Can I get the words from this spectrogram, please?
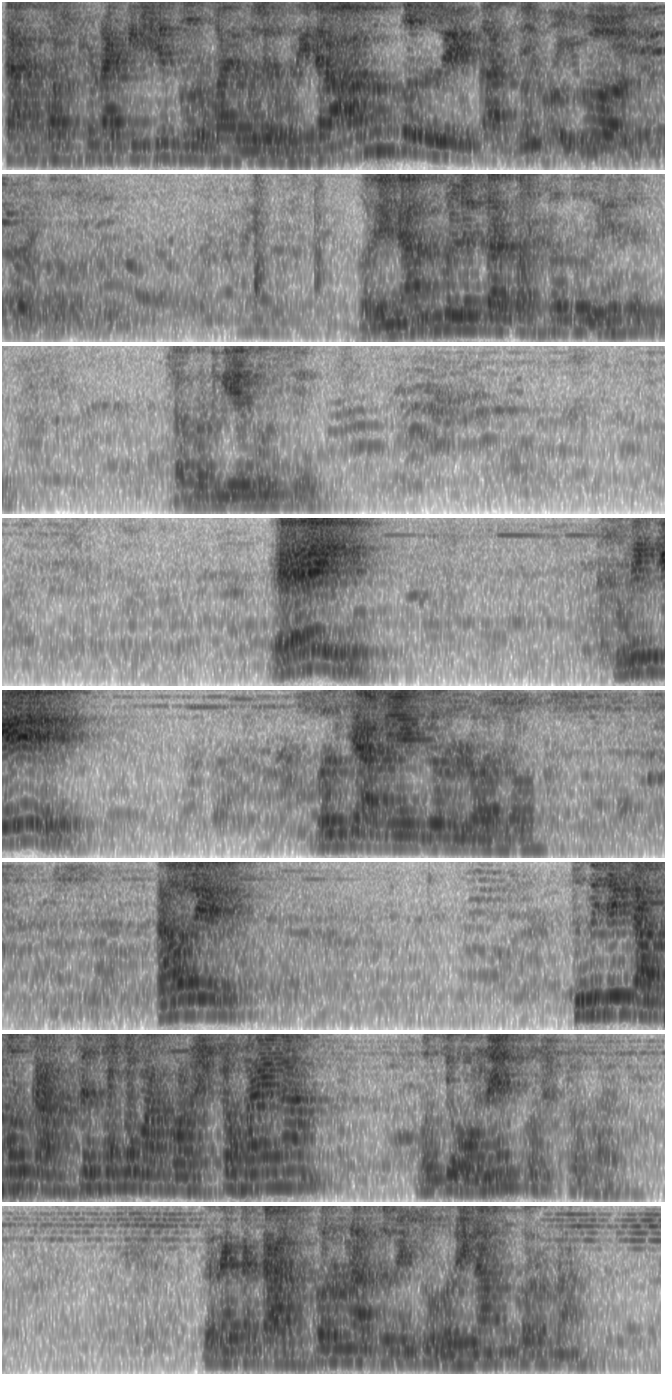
তার কষ্টটা কিসে দূর হয় বলে হরিনাম করলে তার। হরিনাম করলে তার কষ্ট দূর হয়ে যাবে। তখন গিয়ে বলছে, এই, তুমি কে? বলছে, আমি একজন রজক। তাহলে তুমি যে কাপড় কাচতেছো, তোমার কষ্ট হয় না? বলছে, অনেক কষ্ট হয়। তাহলে একটা কাজ করো না, তুমি একটু হরিনাম করো না।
